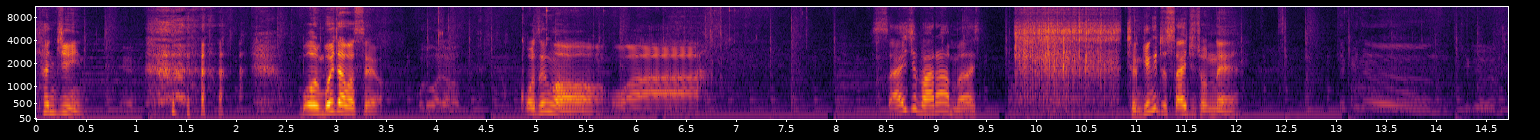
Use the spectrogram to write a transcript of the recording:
현지인. 뭐, 뭐 잡았어요? 고등어 잡았습니다. 고등어. 와. 사이즈 봐라. 뭐. 전갱이도 사이즈 좋네. 대피는 지금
